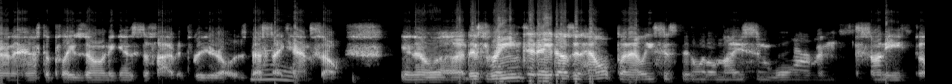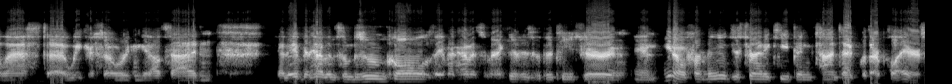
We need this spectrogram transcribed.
kind of have to play zone against the five and three year old as best right. i can so you know, uh, this rain today doesn't help, but at least it's been a little nice and warm and sunny the last uh, week or so. We can get outside, and you know, they've been having some Zoom calls. They've been having some activities with their teacher, and, and you know, for me, just trying to keep in contact with our players,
